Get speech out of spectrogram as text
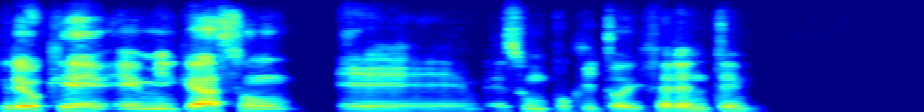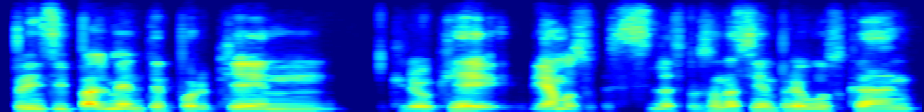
Creo que en mi caso eh, es un poquito diferente, principalmente porque em, creo que, digamos, las personas siempre buscan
